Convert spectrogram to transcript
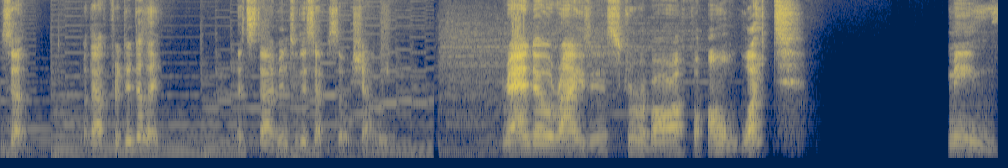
So, without further delay, let's dive into this episode, shall we? Rando rises, Kuwabara for oh what? I mean,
